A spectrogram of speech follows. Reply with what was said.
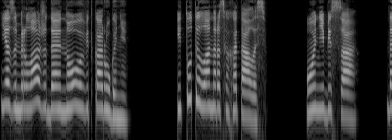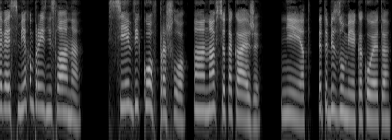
Я замерла, ожидая нового витка ругани. И тут Илана расхохоталась. «О небеса!» Давясь смехом, произнесла она. «Семь веков прошло, а она все такая же. Нет, это безумие какое-то».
